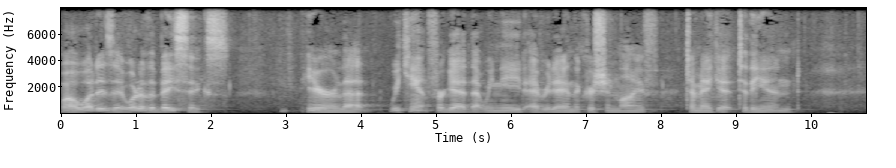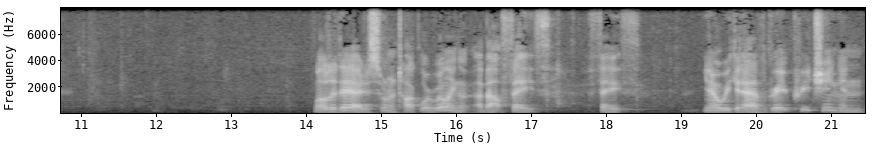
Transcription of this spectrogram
Well, what is it? What are the basics here that we can't forget that we need every day in the Christian life to make it to the end? Well, today I just want to talk, Lord willing, about faith. Faith. You know, we could have great preaching and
